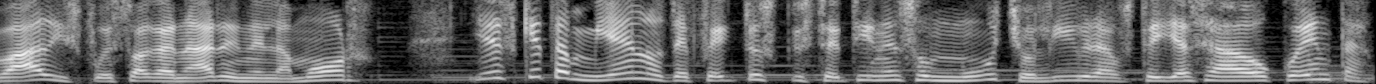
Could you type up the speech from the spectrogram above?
va dispuesto a ganar en el amor. Y es que también los defectos que usted tiene son muchos, Libra, usted ya se ha dado cuenta,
